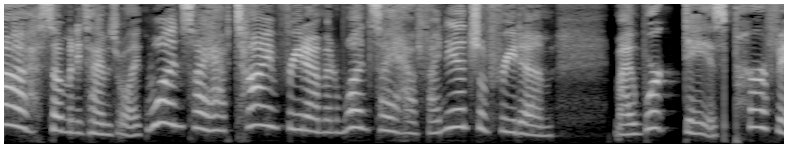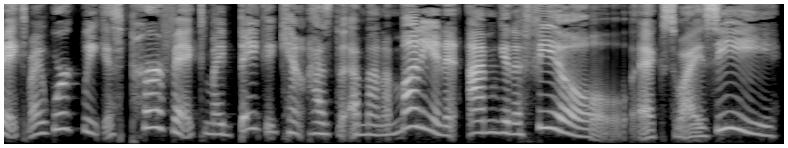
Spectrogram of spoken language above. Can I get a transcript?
ah, so many times we're like, once I have time freedom and once I have financial freedom, my work day is perfect. My work week is perfect. My bank account has the amount of money in it. I'm going to feel XYZ.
